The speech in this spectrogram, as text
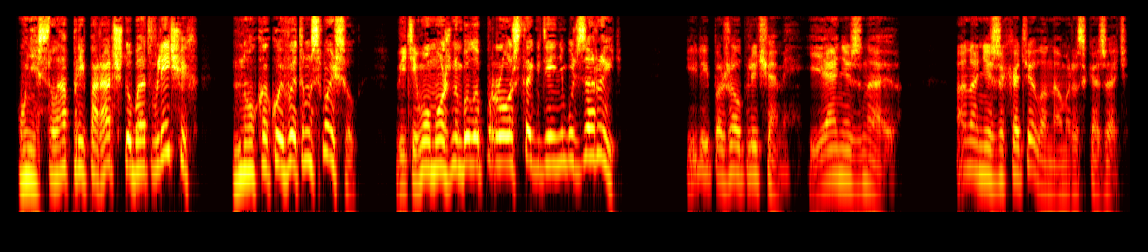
унесла препарат, чтобы отвлечь их? Но какой в этом смысл? Ведь его можно было просто где-нибудь зарыть. Или пожал плечами. Я не знаю. Она не захотела нам рассказать.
